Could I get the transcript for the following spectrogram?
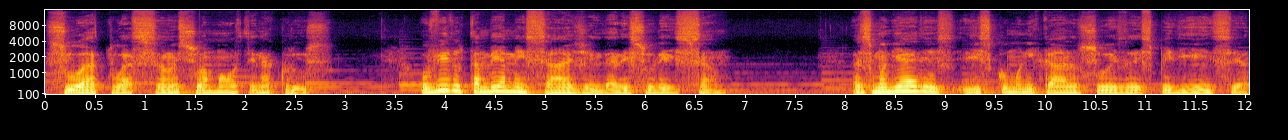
sua atuação e sua morte na cruz. Ouviram também a mensagem da ressurreição. As mulheres lhes comunicaram sua experiência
